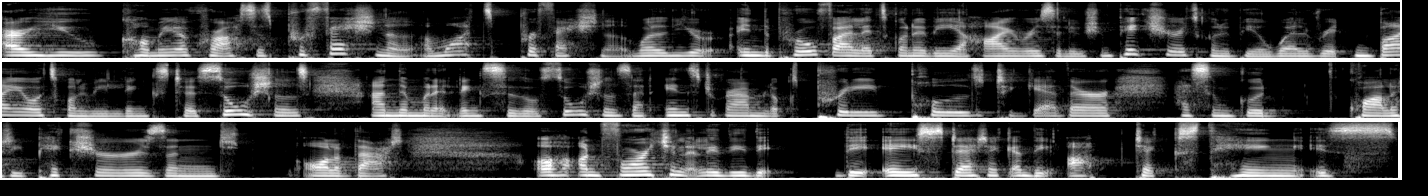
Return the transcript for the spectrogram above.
are you coming across as professional and what's professional well you're in the profile it's going to be a high resolution picture it's going to be a well written bio it's going to be links to socials and then when it links to those socials that instagram looks pretty pulled together has some good quality pictures and all of that. Uh, unfortunately, the, the the aesthetic and the optics thing is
